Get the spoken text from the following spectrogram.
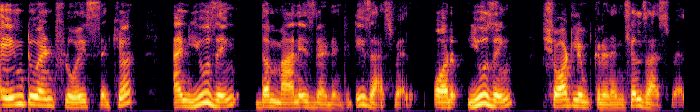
end-to-end flow is secure and using the managed identities as well, or using short-lived credentials as well.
